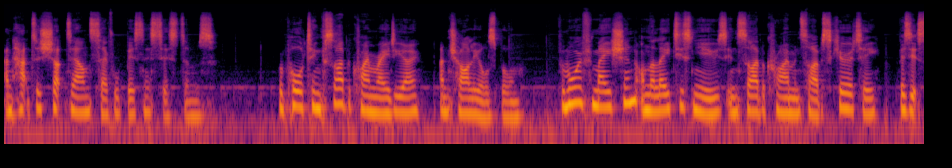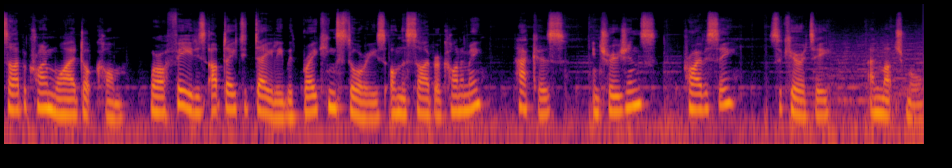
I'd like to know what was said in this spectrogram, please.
and had to shut down several business systems. Reporting for Cybercrime Radio, I'm Charlie Osborne. For more information on the latest news in cybercrime and cybersecurity, visit cybercrimewire.com, where our feed is updated daily with breaking stories on the cyber economy, hackers, intrusions, privacy, security, and much more.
